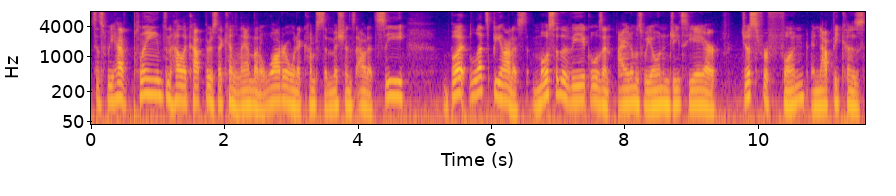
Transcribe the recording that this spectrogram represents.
since we have planes and helicopters that can land on water when it comes to missions out at sea, but let's be honest, most of the vehicles and items we own in GTA are just for fun and not because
